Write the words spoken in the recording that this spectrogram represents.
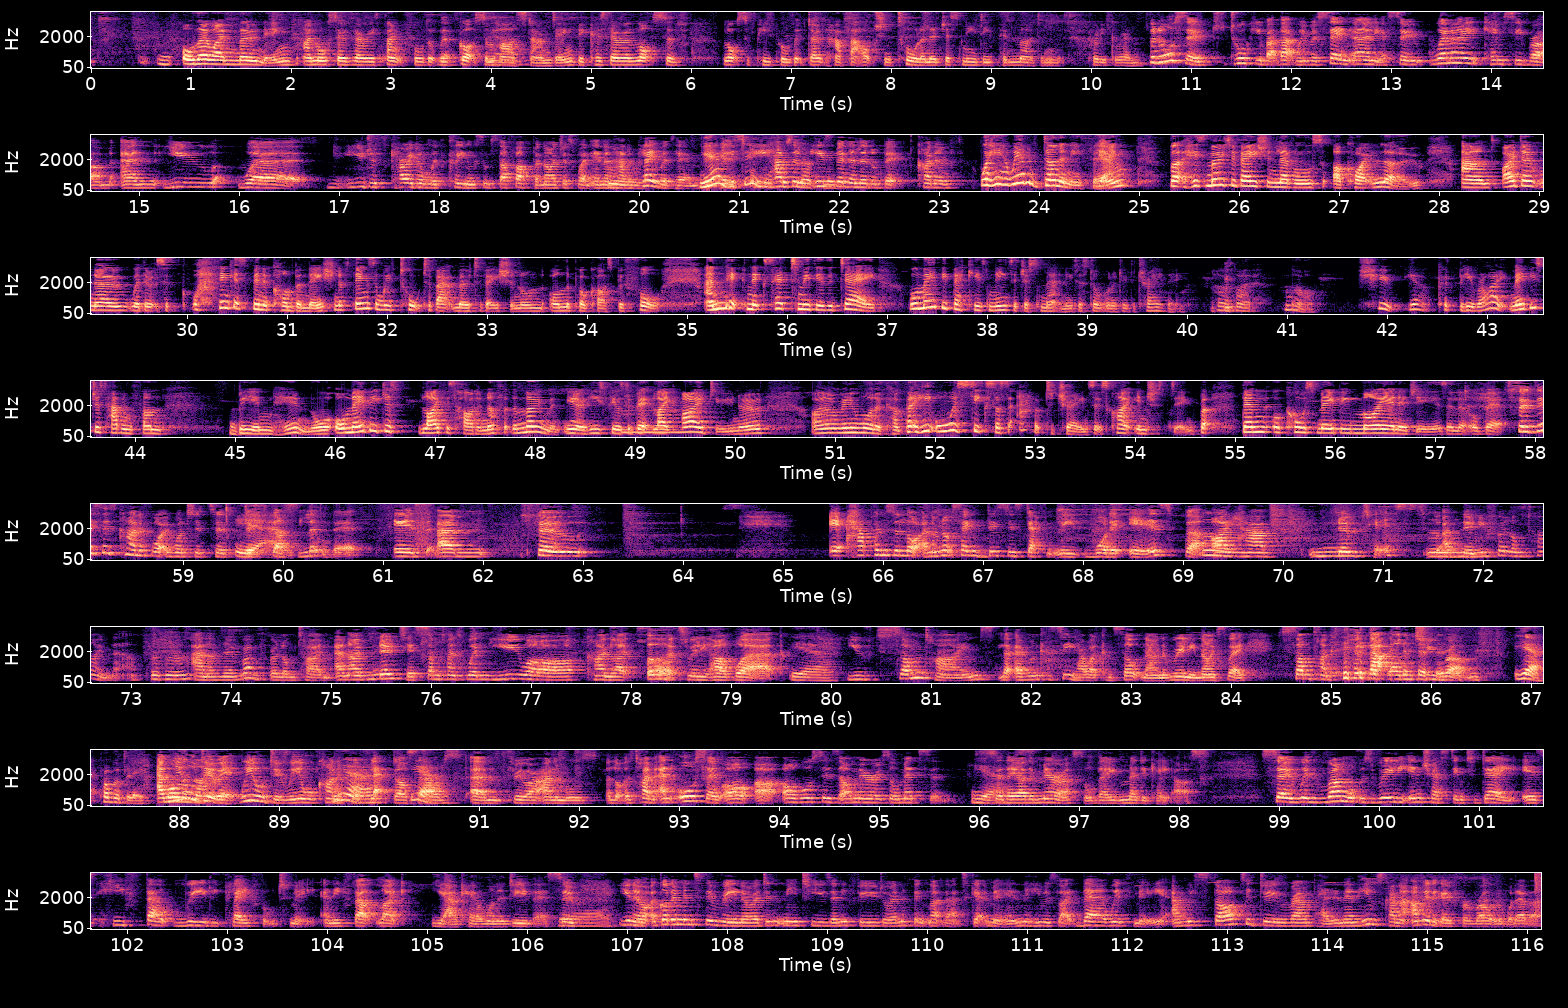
although I'm moaning, I'm also very thankful that we've got some Yeah. hard standing because there are lots of lots of people that don't have that option at all and are just knee deep in mud and it's pretty grim. But also talking about that, we were saying earlier. So when I came to see Rum, and you were, you just carried on with cleaning some stuff up, and I just went in and had a play with him. Mm. Yeah, you did, He hasn't. He's been a little bit kind of. Well, he, we haven't done anything, Yeah. but his motivation levels are quite low, and I don't know whether it's a. well, I think it's been a combination of things, and we've talked about motivation on on the podcast before. And Nick Nick said to me the other day, "Well, maybe Becky's needs are just met, and he just don't want to do the training." I was like, "Oh, shoot, yeah, could be right. Maybe he's just having fun." being him or, or maybe just life is hard enough at the moment you know he feels a bit like mm. i do you know i don't really want to come but he always seeks us out to train so it's quite interesting but then of course maybe my energy is a little bit So this is kind of what I wanted to Yeah. discuss a little bit. Is um, so it happens a lot, and I'm not saying this is definitely what it is, but I Mm. have noticed. I've known you for a long time now, Mm-hmm. and I've known Rum for a long time, and I've noticed sometimes when you are kind of like, oh, it's really hard work. yeah You sometimes, like everyone can see how I consult now in a really nice way. Sometimes put that onto Rum. Yeah probably And More we all do likely. it. We all do. We all kind of Yeah, reflect ourselves um, through our animals a lot of the time. And also, our, our, our horses are mirrors or medicine. So they Yes. either mirror us or they medicate us. So with Rum, what was really interesting today is he felt really playful to me, and he felt like, yeah, okay, I want to do this. So, Yeah. you know, I got him into the arena. I didn't need to use any food or anything like that to get him in. He was like there with me, and we started doing the round pen, and then he was kind of, I'm going to go for a roll or whatever.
